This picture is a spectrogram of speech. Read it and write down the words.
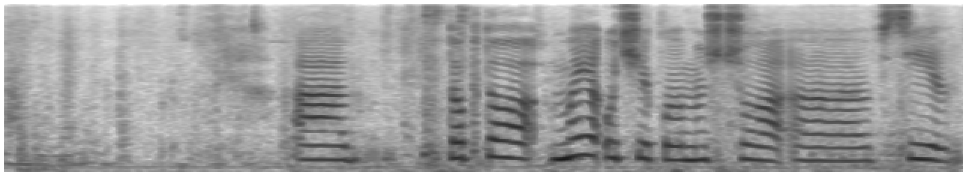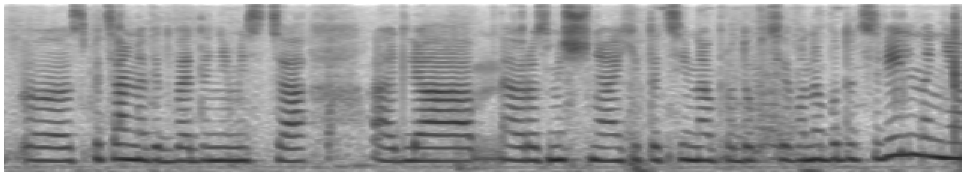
А, Тобто ми очікуємо, що е, всі е, спеціально відведені місця е, для розміщення агітаційної продукції вони будуть звільнені.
